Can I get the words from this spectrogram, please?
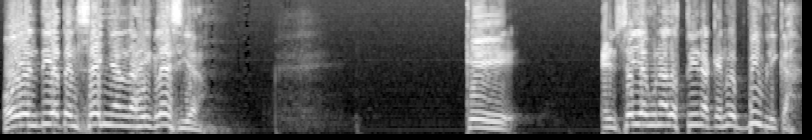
Hoy en día te enseñan las iglesias que enseñan una doctrina que no es bíblica.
